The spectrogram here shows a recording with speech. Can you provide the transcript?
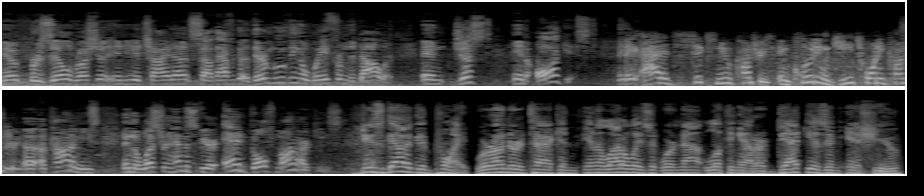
you know, Brazil, Russia, India, China, South Africa, they're moving away from the dollar. And just in August, they added six new countries, including G20 country uh, economies in the Western Hemisphere and Gulf monarchies. He's got a good point. We're under attack and in a lot of ways that we're not looking at. Our debt is an issue.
